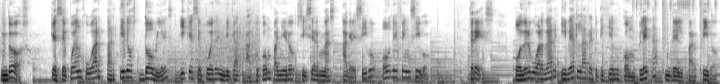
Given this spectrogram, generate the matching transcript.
2. Que se puedan jugar partidos dobles y que se pueda indicar a tu compañero si ser más agresivo o defensivo. 3. Poder guardar y ver la repetición completa del partido.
